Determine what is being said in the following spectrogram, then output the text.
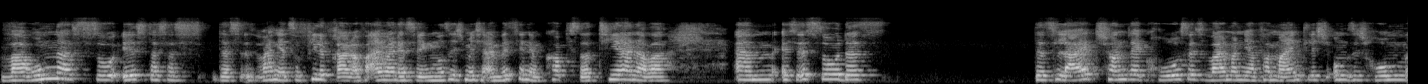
Warum das so ist, dass das, das waren jetzt so viele Fragen auf einmal, deswegen muss ich mich ein bisschen im Kopf sortieren, aber ähm, es ist so, dass das Leid schon sehr groß ist, weil man ja vermeintlich um sich rum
